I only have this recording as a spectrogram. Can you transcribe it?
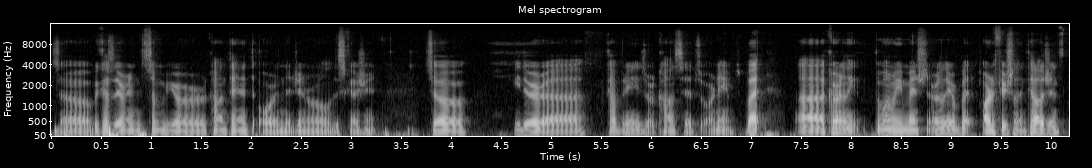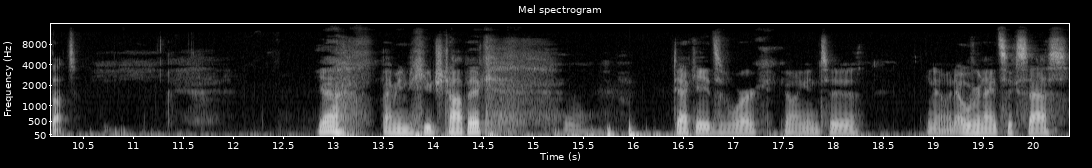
So because they're in some of your content or in the general discussion. So either uh, companies or concepts or names. But uh, currently the one we mentioned earlier, but artificial intelligence thoughts. Yeah, I mean, huge topic. Decades of work going into, you know, an overnight success.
